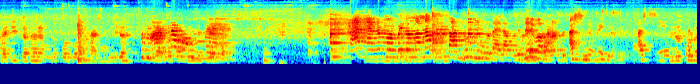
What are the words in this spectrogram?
खायची इच्छा झाल्यामुळे पोट भरून खायला म्हणून मी जास्त तांदूळ घेतले थोडं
